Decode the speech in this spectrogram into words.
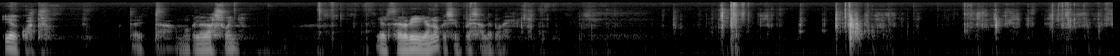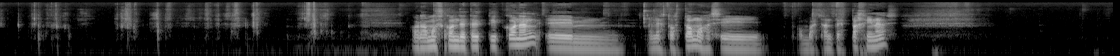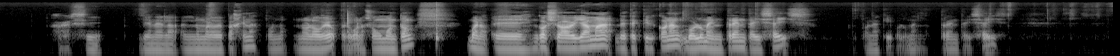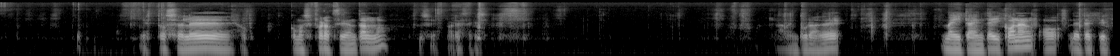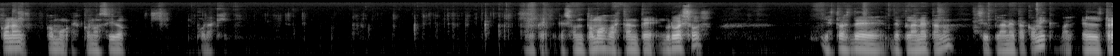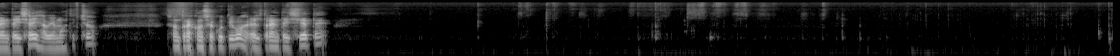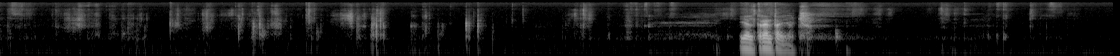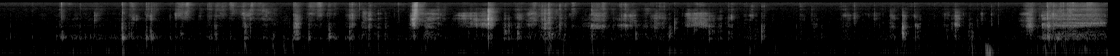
Y el 4. Ahí está, como que le da sueño. Y el cerdillo, ¿no? Que siempre sale por ahí. Ahora vamos con Detective Conan, em, en estos tomos así con bastantes páginas. A ver si viene el número de páginas, pues no, lo veo, pero bueno, son un montón. Bueno, eh, Gosho Aoyama, Detective Conan, volumen 36. Pone aquí volumen 36. Esto se lee como si fuera occidental, ¿no? Sí, parece que sí. Las aventuras de Meitaentei Conan o Detective Conan, como es conocido por aquí. Que, son tomos bastante gruesos. Y esto es de, de Planeta, ¿no? Sí, Planeta Comic. Vale. El 36 habíamos dicho. Son tres consecutivos. El 37 y el 38.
